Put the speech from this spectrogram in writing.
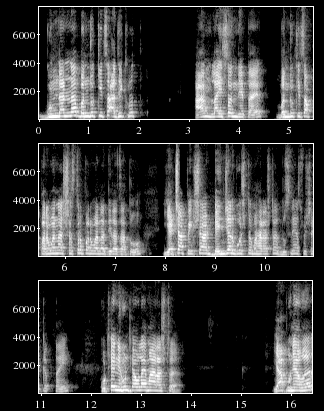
गुंडांना बंदुकीचा अधिकृत आर्म लायसन देत आहेत. बंदुकीचा परवाना शस्त्र परवाना दिला जातो. याच्यापेक्षा डेंजर गोष्ट महाराष्ट्रात दुसरी असू शकत नाही. कुठे नेऊन ठेवलाय महाराष्ट्र? या पुण्यावर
